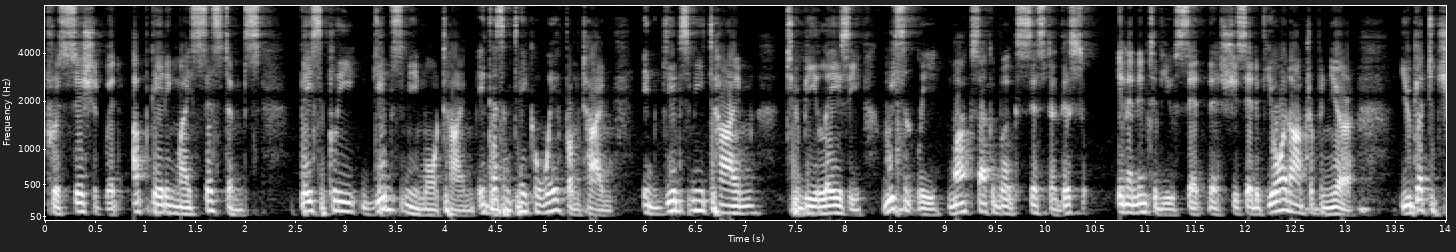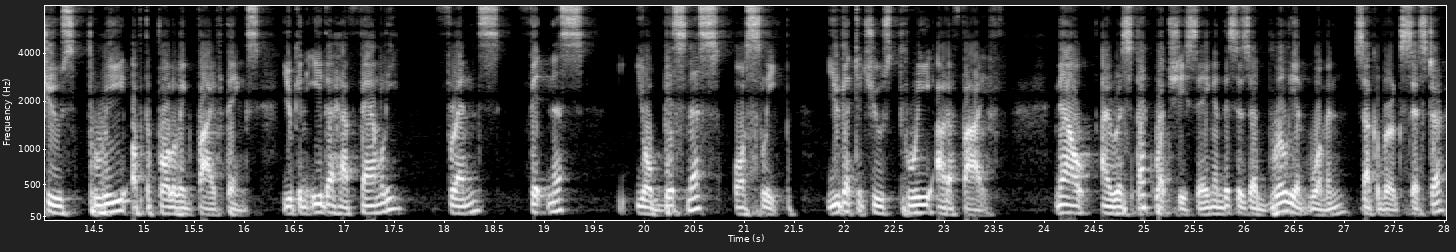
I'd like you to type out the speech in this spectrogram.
precision, with updating my systems, basically gives me more time. It doesn't take away from time. It gives me time to be lazy. Recently, Mark Zuckerberg's sister, this in an interview said this. She said, if you're an entrepreneur, you get to choose three of the following five things. You can either have family, friends, fitness, your business, or sleep. You get to choose three out of five. Now, I respect what she's saying, and this is a brilliant woman, Zuckerberg's sister,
